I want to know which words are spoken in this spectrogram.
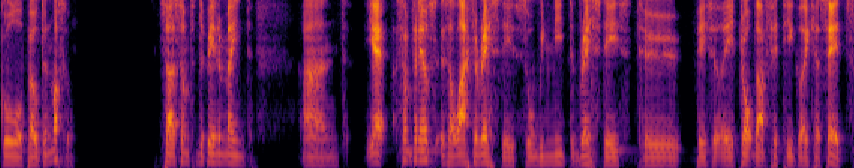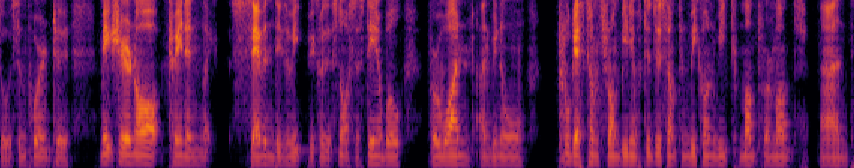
goal of building muscle. So that's something to bear in mind. And yeah, something else is a lack of rest days. So we need rest days to basically drop that fatigue, like I said. So it's important to make sure you're not training like seven days a week because it's not sustainable for one. And we know progress comes from being able to do something week on week, month for month. And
